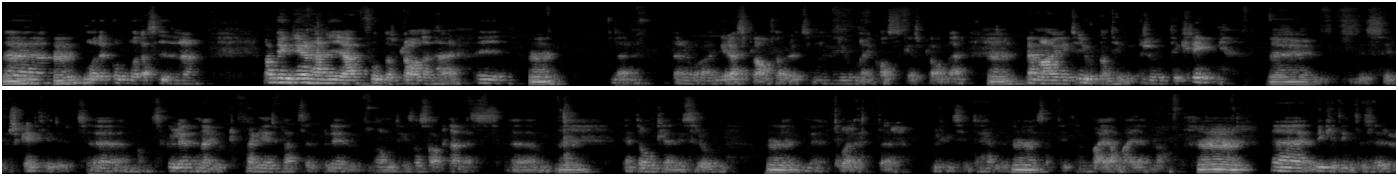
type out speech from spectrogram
Mm, Eh, mm. Både på båda sidorna. Man byggde ju den här nya fotbollsplanen här i, Mm, där, där det var en gräsplan förut. Nu gjorde man en konstgräsplan där. mm. Men man har ju inte gjort någonting runt omkring. Nej. Det ser förskräckligt ut. Eh, Man skulle kunna ha gjort parkeringsplatser för det var någonting som saknades. Eh, Mm, Ett omklädningsrum mm, med toaletter. Det finns inte heller. Mm. Man har satt dit en bajamaja ibland. mm. Eh, vilket inte ser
